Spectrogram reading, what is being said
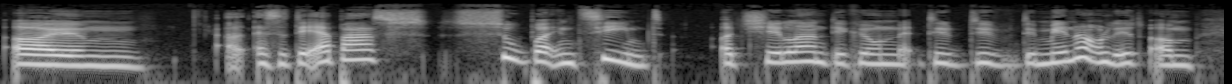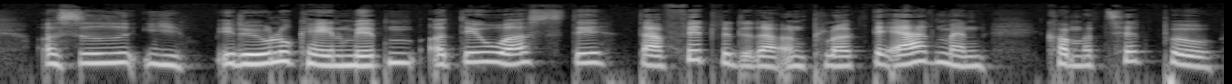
Og øhm, altså, det er bare super intimt og chilleren. Det, kan jo, det, det, det minder jo lidt om at sidde i et øvelokale med dem. Og det er jo også det, der er fedt ved det der unplug. Det er, at man kommer tæt på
